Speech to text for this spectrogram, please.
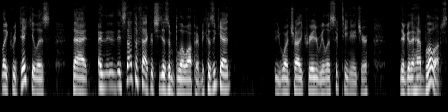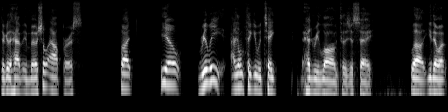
like ridiculous that, and it's not the fact that she doesn't blow up here because again, you want to try to create a realistic teenager. They're going to have blowups. They're going to have emotional outbursts. But you know, really, I don't think it would take Henry long to just say, "Well, you know what?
